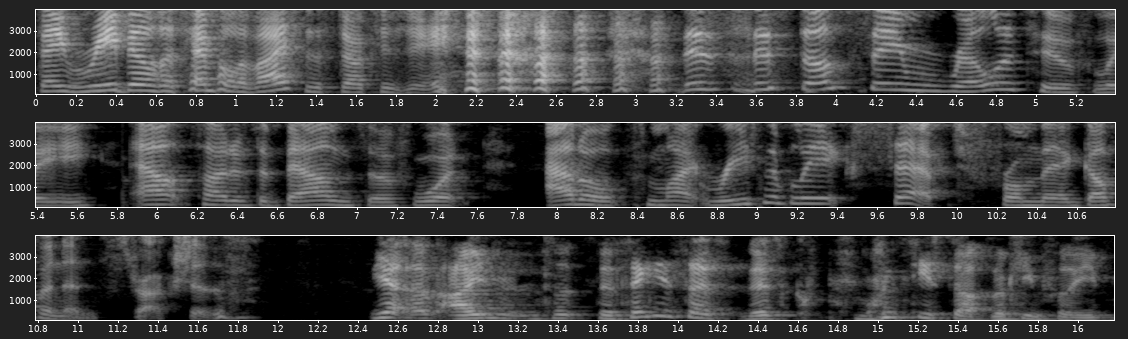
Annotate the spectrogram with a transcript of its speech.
They rebuild the Temple of Isis, Dr. G. this this does seem relatively outside of the bounds of what adults might reasonably accept from their governance structures. Yeah, uh, I the, the thing is, there's there's once you start looking for the,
